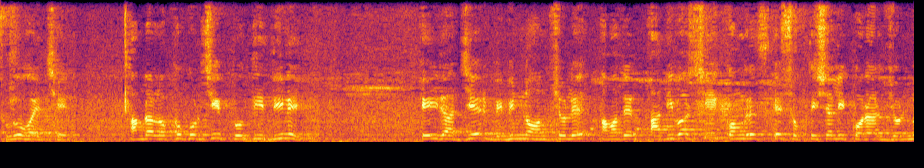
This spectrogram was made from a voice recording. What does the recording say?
শুরু হয়েছে আমরা লক্ষ্য করছি প্রতিদিনেই এই রাজ্যের বিভিন্ন অঞ্চলে আমাদের আদিবাসী কংগ্রেসকে শক্তিশালী করার জন্য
